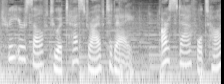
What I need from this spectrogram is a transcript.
Treat yourself to a test drive today. Our staff will toss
